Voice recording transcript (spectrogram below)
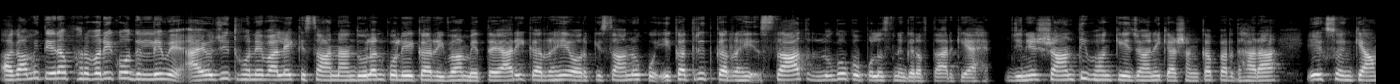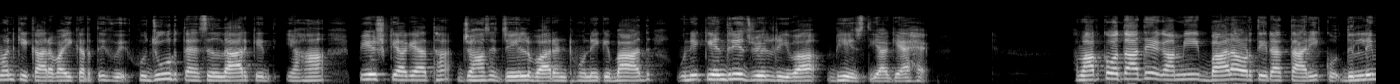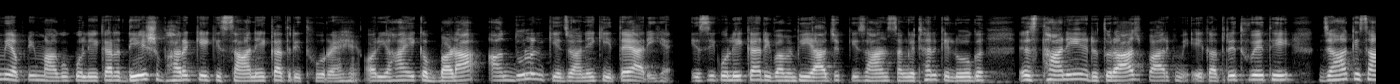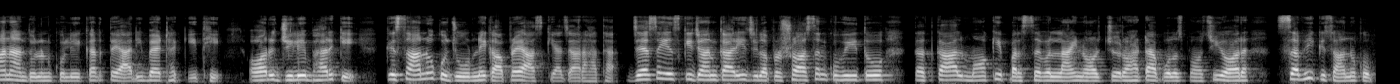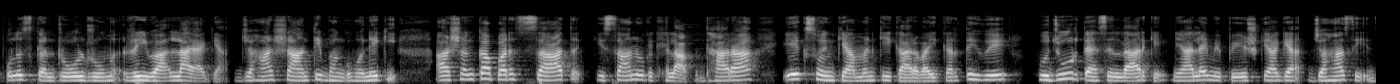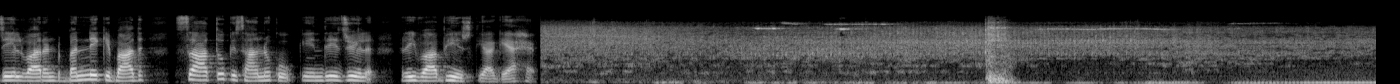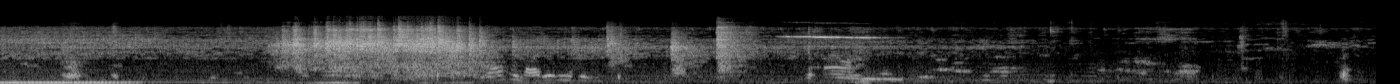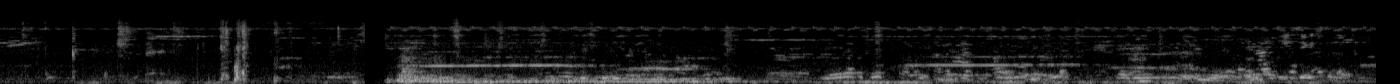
आगामी 13 फरवरी को दिल्ली में आयोजित होने वाले किसान आंदोलन को लेकर रीवा में तैयारी कर रहे और किसानों को एकत्रित कर रहे सात लोगों को पुलिस ने गिरफ़्तार किया है। जिन्हें शांति भंग किए जाने की आशंका पर धारा एक सौ इक्यावन की कार्रवाई करते हुए हुजूर तहसीलदार के यहाँ पेश किया गया था, जहाँ से जेल वारंट होने के बाद उन्हें केंद्रीय जेल रीवा भेज दिया गया है। हम आपको बता दें, आगामी 12 और 13 तारीख को दिल्ली में अपनी मांगों को लेकर देश भर के किसान एकत्रित हो रहे हैं और यहाँ एक बड़ा आंदोलन किए जाने की तैयारी है। इसी को लेकर रीवा में भी आज किसान संगठन के लोग स्थानीय ऋतुराज पार्क में एकत्रित हुए थे, जहाँ किसान आंदोलन को लेकर तैयारी बैठक की थी और ज़िले भर के किसानों को जोड़ने का प्रयास किया जा रहा था। जैसे इसकी जानकारी जिला प्रशासन को हुई तो तत्काल मौके पर सिविल लाइन और चौराहटा पुलिस पहुँची और सभी किसानों को पुलिस कंट्रोल रूम रीवा लाया गया, जहाँ शांति भंग होने की आशंका पर सात किसानों के खिलाफ धारा एक सौ इक्यावन की कार्रवाई कार्रवाई करते हुए हुजूर तहसीलदार के न्यायालय में पेश किया गया, जहाँ से जेल वारंट बनने के बाद सातों किसानों को केंद्रीय जेल रीवा भेज दिया गया है Thank you. Thank you.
